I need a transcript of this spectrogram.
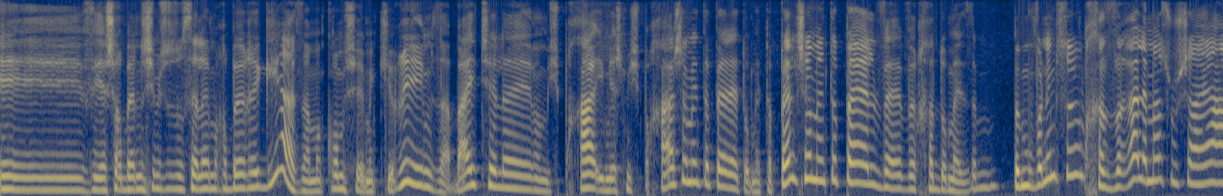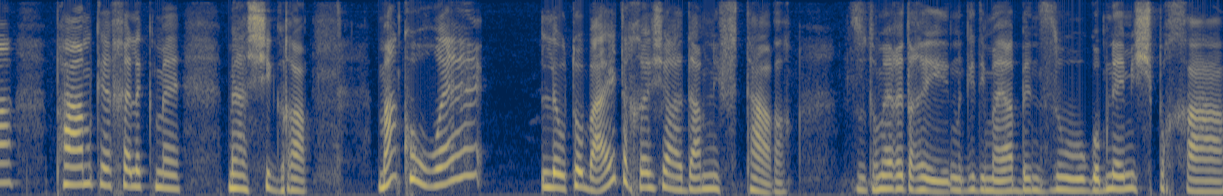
אה, ויש הרבה אנשים שזה עושה להם הרבה רגיעה, זה המקום שהם מכירים, זה הבית שלהם, המשפחה, אם יש משפחה שמטפלת, או מטפל שמטפל, ו- וכדומה. זה במובנים מסוימים חזרה למשהו שהיה פעם כחלק מהשגרה. מה קורה לאותו בית אחרי שהאדם נפטר? זאת אומרת, הרי נגיד אם היה בן זוג, או בני משפחה,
